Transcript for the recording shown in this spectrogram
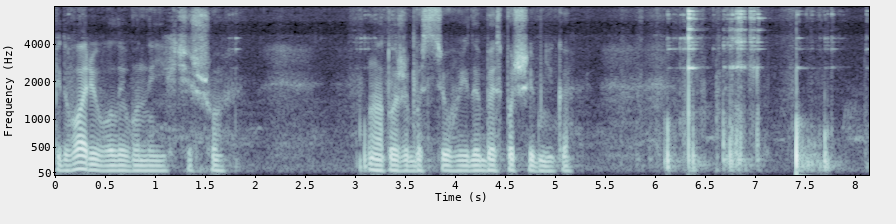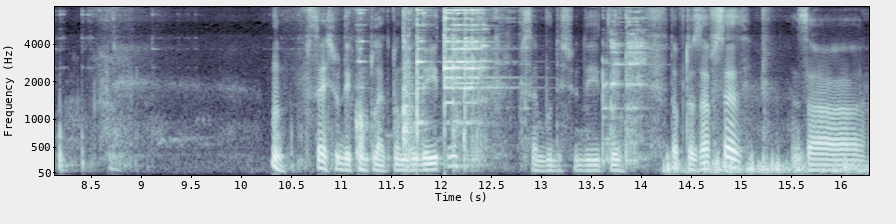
підварювали вони їх, чи що. Вона теж без цього йде, без подшипника. Ну, все сюди комплектом буде йти. Все буде сюди йти. Тобто за все, за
